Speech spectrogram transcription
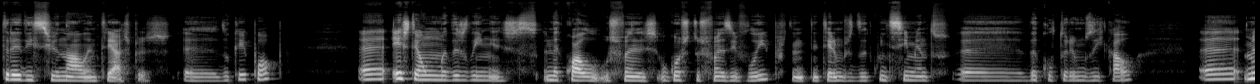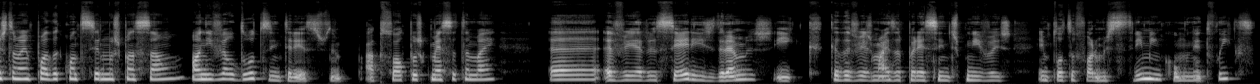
tradicional, entre aspas, uh, do K-pop. Uh, esta é uma das linhas na qual os fãs, o gosto dos fãs evolui, portanto, em termos de conhecimento uh, da cultura musical, mas também pode acontecer uma expansão ao nível de outros interesses. Por exemplo, há pessoal que depois começa também a ver séries, dramas e que cada vez mais aparecem disponíveis em plataformas de streaming como Netflix,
